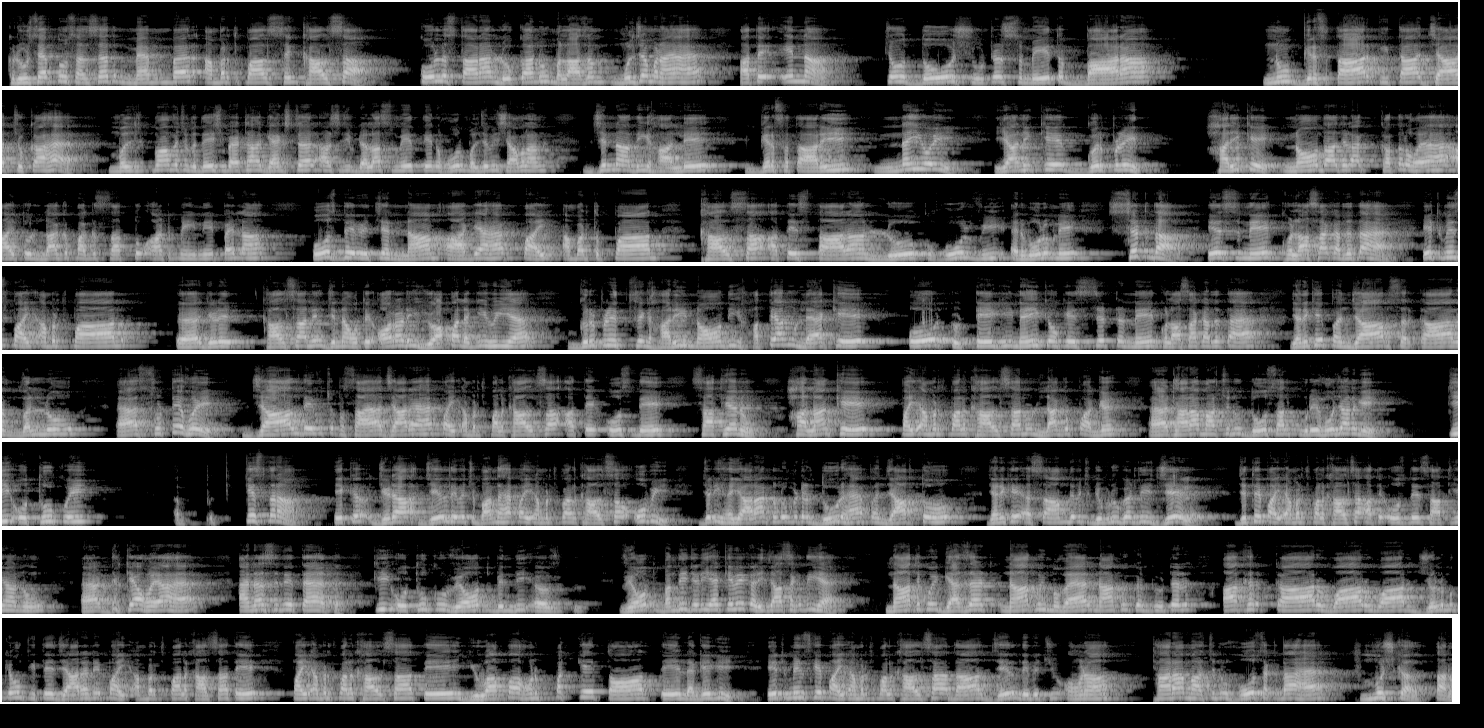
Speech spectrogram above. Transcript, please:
ਖਡੂਰ ਸਾਹਿਬ ਤੋਂ ਸੰਸਦ ਮੈਂਬਰ ਅੰਮ੍ਰਿਤਪਾਲ ਸਿੰਘ ਖਾਲਸਾ ਕੁੱਲ 17 ਲੋਕਾਂ ਨੂੰ ਮੁਲਾਜ਼ਮ, ਮੁਲਜ਼ਮ ਬਣਾਇਆ ਹੈ ਅਤੇ ਇਹਨਾਂ ਚੋਂ ਦੋ ਸ਼ੂਟਰ ਸਮੇਤ 12 ਨੂੰ ਗ੍ਰਿਫਤਾਰ ਕੀਤਾ ਜਾ ਚੁੱਕਾ ਹੈ। ਮੁਲਜ਼ਮਾਂ ਵਿੱਚ ਵਿਦੇਸ਼ ਬੈਠਾ ਗੈਂਗਸਟਰ ਅਰਸ਼ਦੀਪ ਡੱਲਾ ਸਮੇਤ ਤਿੰਨ ਹੋਰ ਮੁਲਜ਼ਮ ਵੀ ਸ਼ਾਮਲ ਹਨ, ਜਿਨ੍ਹਾਂ ਦੀ ਹਾਲੇ ਗ੍ਰਿਫਤਾਰੀ ਨਹੀਂ ਹੋਈ। ਯਾਨੀ ਕਿ ਗੁਰਪ੍ਰੀਤ ਹਰੀਕੇ 9 ਦਾ ਜਿਹੜਾ ਕਤਲ ਹੋਇਆ ਹੈ, ਅੱਜ ਤੋਂ ਲਗਭਗ 7 ਤੋਂ 8 ਮਹੀਨੇ ਪਹਿਲਾਂ ਉਸ ਦੇ ਵਿੱਚ ਨਾਮ ਆ ਗਿਆ ਹੈ। ਭਾਈ ਅਮਰਤਪਾਲ ਖਾਲਸਾ ਅਤੇ 17 ਲੋਕ ਹੋਰ ਵੀ ਇਨਵੋਲਵ ਨੇ। ਸਿੱਟ ਦਾ ਇਸ ਨੇ ਖੁਲਾਸਾ ਕਰ ਦਿੱਤਾ ਹੈ। ਇਟ ਮੀਨਸ ਭਾਈ ਅਮਰਤਪਾਲ ਜਿਹੜੇ ਖਾਲਸਾ ਨੇ, ਜਿਨ੍ਹਾਂ ਉਤੇ ਆਲਰੇਡੀ ਯੁਆਪਾ ਲੱਗੀ ਹੋਈ ਹੈ, ਗੁਰਪ੍ਰੀਤ ਸਿੰਘ ਹਰੀ ਨੌ ਦੀ ਹੱਤਿਆ ਨੂੰ ਲੈ ਕੇ ਉਹ ਟੁੱਟੇਗੀ ਨਹੀਂ, ਕਿਉਂਕਿ ਸਿੱਟ ਨੇ ਖੁਲਾਸਾ ਕਰ ਦਿੱਤਾ ਹੈ। ਯਾਨੀ ਕਿ ਪੰਜਾਬ ਸਰਕਾਰ ਵੱਲੋਂ ਸੁੱਟੇ ਹੋਏ ਜਾਲ ਦੇ ਵਿੱਚ ਫਸਾਇਆ ਜਾ ਰਿਹਾ ਹੈ ਭਾਈ ਅੰਮ੍ਰਿਤਪਾਲ ਖਾਲਸਾ ਅਤੇ ਉਸ ਦੇ ਸਾਥੀਆਂ ਨੂੰ। ਹਾਲਾਂਕਿ ਭਾਈ ਅੰਮ੍ਰਿਤਪਾਲ ਖਾਲਸਾ ਨੂੰ ਲਗਭਗ, ਅਹ 18 ਮਾਰਚ ਨੂੰ 2 ਸਾਲ ਪੂਰੇ ਹੋ ਜਾਣਗੇ। ਕੀ ਉੱਥੋਂ ਕੋਈ ਕਿਸ ਤਰ੍ਹਾਂ ਇੱਕ ਜਿਹੜਾ ਜੇਲ੍ਹ ਦੇ ਵਿੱਚ ਬੰਦ ਹੈ ਭਾਈ ਅੰਮ੍ਰਿਤਪਾਲ ਖਾਲਸਾ ਉਹ ਵੀ ਜਿਹੜੀ ਹਜ਼ਾਰਾਂ ਕਿਲੋਮੀਟਰ ਦੂਰ ਹੈ ਪੰਜਾਬ ਤੋਂ ਯਾਨੀ ਕਿ ਅਸਾਮ ਦੇ ਵਿੱਚ ਡਿਬਰੂਗੜ੍ਹ ਦੀ ਜੇਲ੍ਹ ਜਿੱਥੇ ਭਾਈ ਅੰਮ੍ਰਿਤਪਾਲ ਖਾਲਸਾ ਅਤੇ ਉਸ ਦੇ ਸਾਥੀਆਂ ਨੂੰ ਅਹ, ਢੱਕਿਆ ਹੋਇਆ ਹੈ ਐਨਐਸ ਦੇ ਤਹਿਤ ਕਿ ਉੱਥੋਂ ਕੋਈ ਵਿਉਤ ਬਿੰਦੀ ਅਹ, ਵਿਉਤ ਬੰਦੀ ਜਿਹੜੀ ਹੈ ਕਿਵੇਂ ਘੜੀ ਜਾ ਸਕਦੀ ਹੈ? ਨਾ ਤੇ ਕੋਈ ਗੈਜ਼ਟ, ਨਾ ਕੋਈ ਮੋਬਾਈਲ, ਨਾ ਕੋਈ ਕੰਪਿਊਟਰ। ਆਖਰਕਾਰ ਵਾਰ-ਵਾਰ ਜ਼ੁਲਮ ਕਿਉਂ ਕੀਤੇ ਜਾ ਰਹੇ ਨੇ ਭਾਈ ਅੰਮ੍ਰਿਤਪਾਲ ਖਾਲਸਾ ਤੇ? ਭਾਈ ਅੰਮ੍ਰਿਤਪਾਲ ਖਾਲਸਾ ਤੇ ਯੁਵਾਪਾ ਹੁਣ ਪੱਕੇ ਤੌਰ ਤੇ ਲੱਗੇਗੀ। ਇਟ ਮੀਨਸ ਕਿ ਭਾਈ ਅੰਮ੍ਰਿਤਪਾਲ ਖਾਲਸਾ ਦਾ ਜੇਲ੍ਹ ਦੇ ਵਿੱਚ ਆਉਣਾ 18 ਮਾਰਚ ਨੂੰ ਹੋ ਸਕਦਾ ਹੈ ਮੁਸ਼ਕਲ। ਧੰਨਵਾਦ।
